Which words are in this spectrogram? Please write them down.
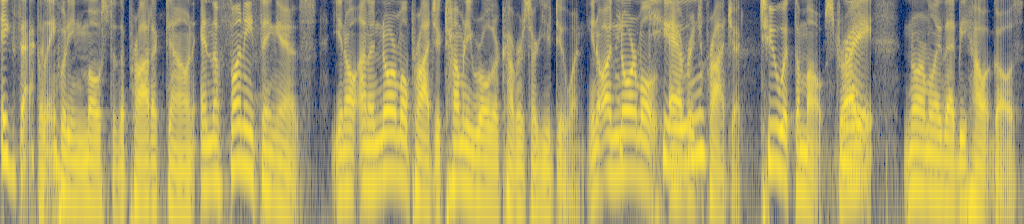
Exactly. That's putting most of the product down. And the funny thing is, you know, on a normal project, how many roller covers are you doing? You know, a normal average project, two at the most, right? Right. Normally that'd be how it goes.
